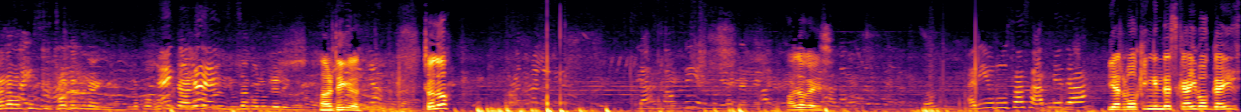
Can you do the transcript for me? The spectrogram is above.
ना ना हम तुम थोड़ा देर में जाएँगे ये लोग को घूम के आने तो यूज़र को लोग ले लेंगे। हाँ ठीक है। चलो। आ जाओ गाइस अरे रूसा साथ में जा। We are walking in the skywalk, guys.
